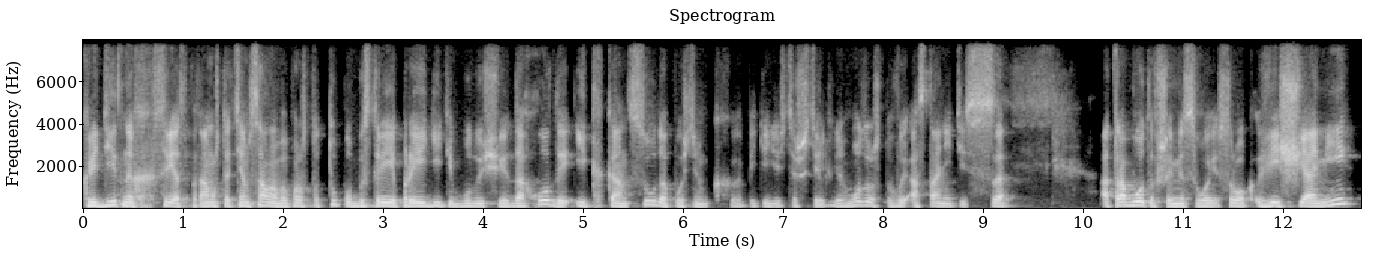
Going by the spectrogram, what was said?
кредитных средств, потому что тем самым вы просто тупо быстрее проедите будущие доходы, и к концу, допустим, к 56-летнему возрасту вы останетесь с отработавшими свой срок вещами,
